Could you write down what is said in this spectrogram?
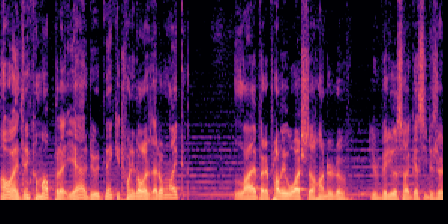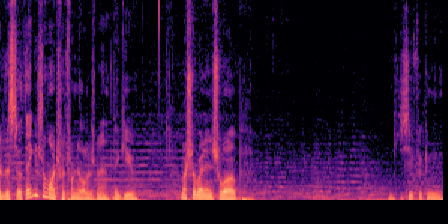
Oh, it didn't come up, but uh, yeah, dude, thank you, $20. I don't like live, but I probably watched a hundred of your videos, so I guess you deserve this. So thank you so much for twenty dollars, man. Thank you. I'm not sure why I didn't show up. Let's see if I can.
